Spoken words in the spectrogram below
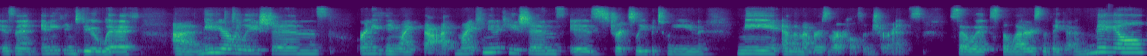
isn't anything to do with uh, media relations or anything like that. My communications is strictly between me and the members of our health insurance. So it's the letters that they get in mail,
